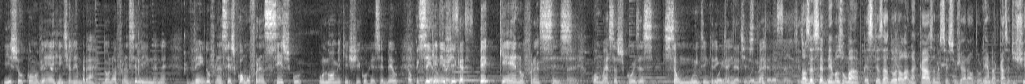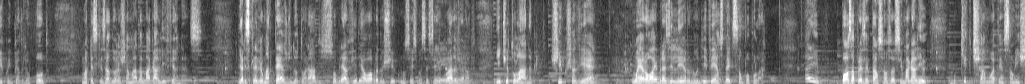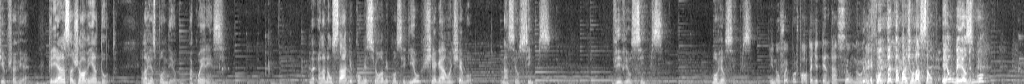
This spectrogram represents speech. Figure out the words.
Isso convém a gente lembrar, Dona Francilina, né? Vem do francês. Como Francisco, o nome que Chico recebeu, então, pequeno significa francês. pequeno francês. É. Como essas coisas são muito intrigantes, muito, não é? interessantes. Nós recebemos uma pesquisadora lá na casa, não sei se o Geraldo lembra, a casa de Chico, em Pedro Leopoldo, uma pesquisadora chamada Magali Fernandes. E ela escreveu uma tese de doutorado sobre a vida e a obra do Chico, não sei se você se recorda, Geraldo, intitulada Chico Xavier, um herói brasileiro no universo da edição popular. Aí, pós-apresentação, eu falei assim, Magali, o que, que te chamou a atenção em Chico Xavier? Criança, jovem e adulto. Ela respondeu, a coerência. Ela não sabe como esse homem conseguiu chegar onde chegou. Nasceu simples, viveu simples, morreu simples. E não foi por falta de tentação, não. Né? E com tanta bajulação. Eu mesmo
